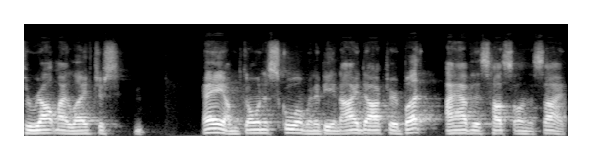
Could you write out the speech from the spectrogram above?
throughout my life. Just, hey, I'm going to school, I'm going to be an eye doctor, but I have this hustle on the side.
